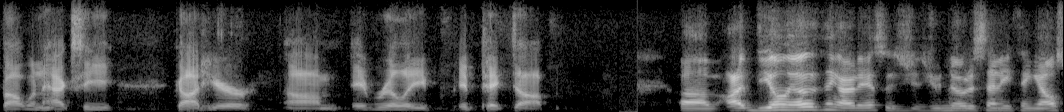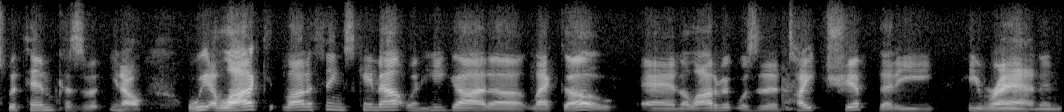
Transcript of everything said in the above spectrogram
about when Hexy got here. Um, it really it picked up. Um, I, the only other thing I would ask is, did you notice anything else with him? Because you know, we a lot of a lot of things came out when he got uh, let go, and a lot of it was the tight ship that he he ran, and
